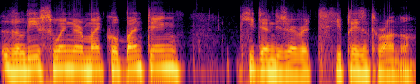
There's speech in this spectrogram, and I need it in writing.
the Leafs winger Michael Bunting, he didn't deserve it. He plays in Toronto.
